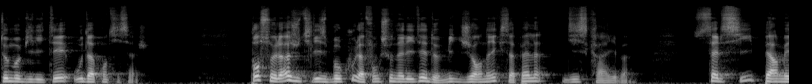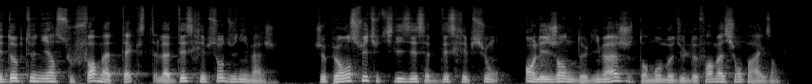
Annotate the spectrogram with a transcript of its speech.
de mobilité ou d'apprentissage. Pour cela, j'utilise beaucoup la fonctionnalité de Midjourney qui s'appelle Describe. Celle-ci permet d'obtenir sous format texte la description d'une image. Je peux ensuite utiliser cette description en légende de l'image dans mon module de formation par exemple.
